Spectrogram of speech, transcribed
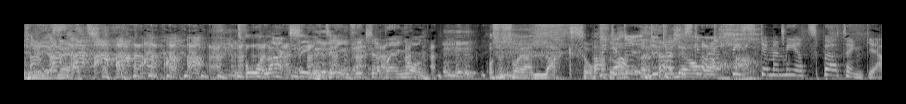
till nya nät. Två lax, ingenting, fixar jag på en gång. Och så sa jag lax också. Men kan du, du kanske ska Ja. börja fiska med metspö, tänker jag.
